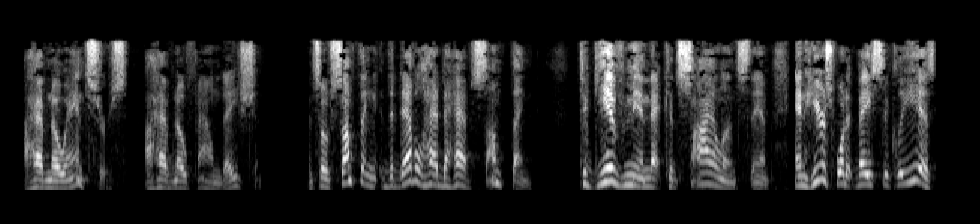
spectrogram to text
I have no answers. I have no foundation. And so something, the devil had to have something to give men that could silence them. And here's what it basically is.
